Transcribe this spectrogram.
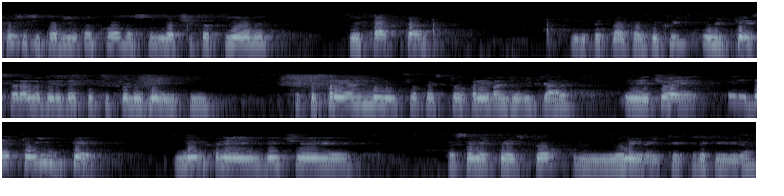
forse si può dire qualcosa sulla citazione che è fatta, si riportata anche qui, in te saranno benedette tutte le genti, questo preannuncio, questo preevangelizzare, eh, cioè è detto in te, mentre invece sé nel testo non era in te, cos'è che era?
